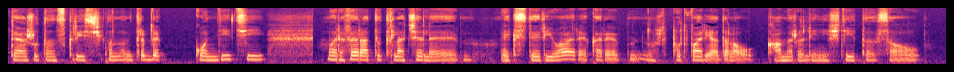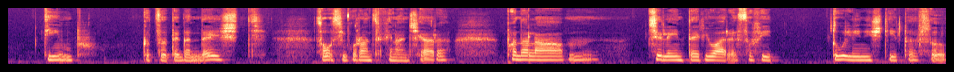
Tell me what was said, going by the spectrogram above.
te ajută în scris și când întreb de condiții, mă refer atât la cele exterioare, care, nu știu, pot varia de la o cameră liniștită sau timp cât să te gândești sau o siguranță financiară, până la cele interioare, să fii tu liniștită să...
